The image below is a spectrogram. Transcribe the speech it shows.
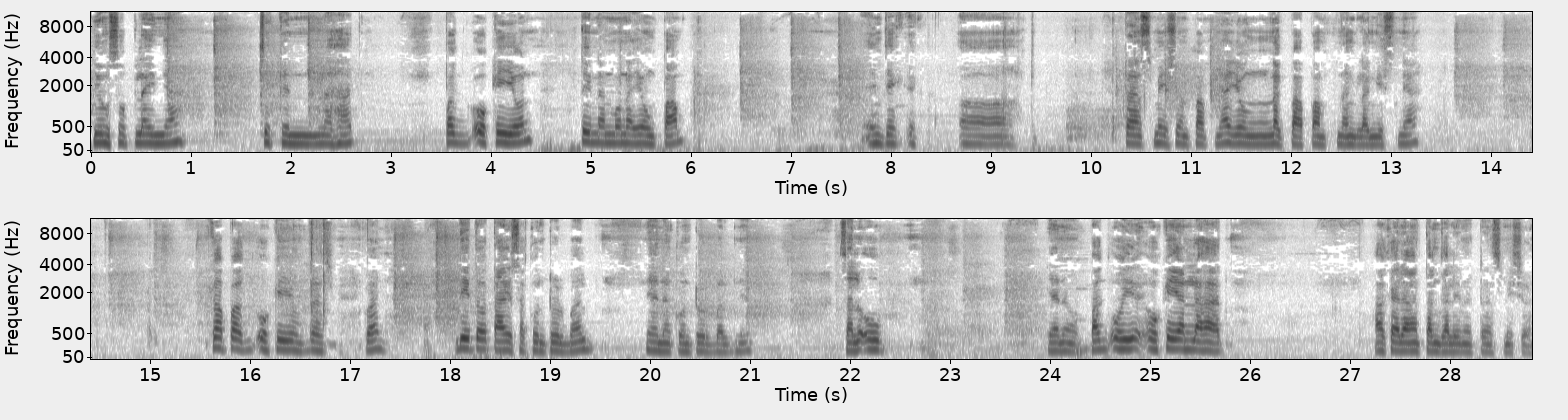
yung supply niya chicken lahat. Pag okay yon tingnan mo na yung pump. Inject uh, transmission pump niya, yung nagpapump ng langis niya. Kapag okay yung transmission, dito tayo sa control valve. Yan ang control valve niya. Sa loob. Yan o. Pag okay yan lahat, ah, kailangan tanggalin ang transmission.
